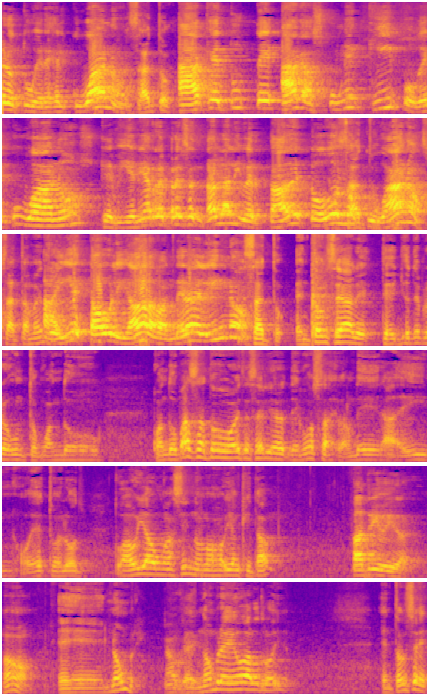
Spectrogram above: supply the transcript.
pero tú eres el cubano. Exacto. A que tú te hagas un equipo de cubanos que viene a representar la libertad de todos los cubanos. Exactamente. Ahí está obligada la bandera del himno. Exacto. Entonces, Ale, yo te pregunto, cuando, cuando pasa toda esta serie de cosas, de bandera, de himno, de esto, del otro, todavía aún así no nos habían quitado. Patria y vida. No, eh, el nombre. El nombre llegó al otro día. Entonces,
